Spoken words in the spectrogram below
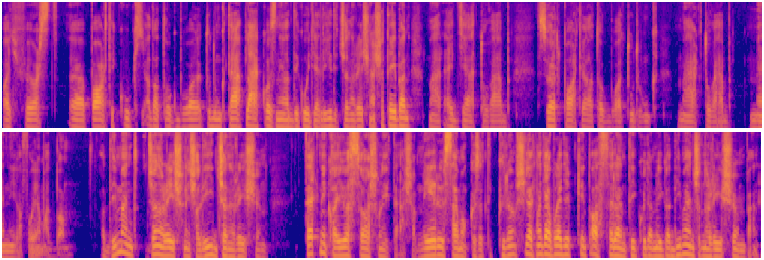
vagy first party cookie adatokból tudunk táplálkozni, addig ugye lead generation esetében már egyel tovább third party adatokból tudunk már tovább menni a folyamatban. A demand generation és a lead generation technikai összehasonlítása, mérőszámok közötti különbségek nagyjából egyébként azt jelentik, hogy amíg a demand generation-ben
